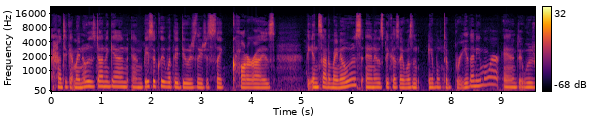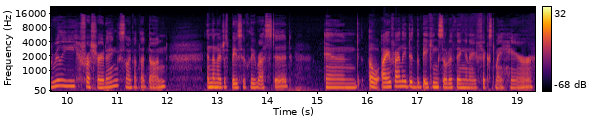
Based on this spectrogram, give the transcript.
had to get my nose done again. And basically, what they do is they just like cauterize the inside of my nose, and it was because I wasn't able to breathe anymore, and it was really frustrating. So I got that done and then I just basically rested. And oh, I finally did the baking soda thing and I fixed my hair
